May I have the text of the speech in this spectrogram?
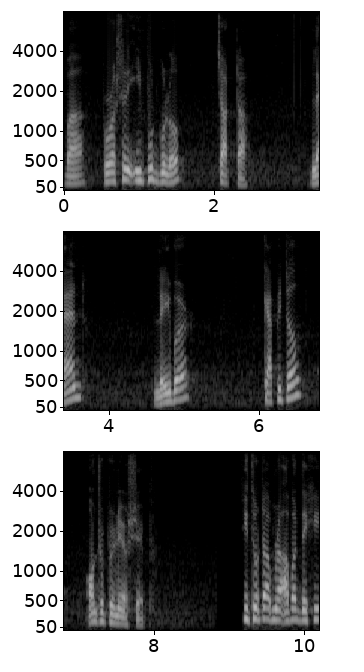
বা প্রোডাকশনের ইনপুটগুলো চারটা। ল্যান্ড লেবার ক্যাপিটাল অন্টারপ্রেনিয়রশিপ চিত্রটা আমরা আবার দেখি।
